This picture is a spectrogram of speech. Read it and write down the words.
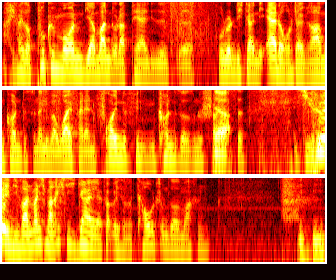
Ach, ich weiß auch, Pokémon, Diamant oder Perl, dieses, äh, wo du dich da in die Erde runtergraben konntest und dann über Wi-Fi deine Freunde finden konntest oder so eine Scheiße. Die Höhlen, die waren manchmal richtig geil. Da konnte man sich so eine Couch und so machen. Mhm.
